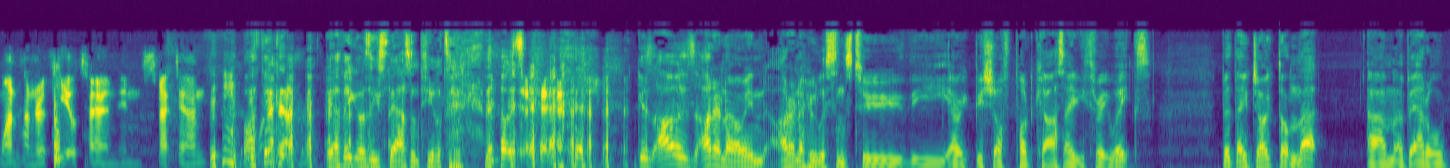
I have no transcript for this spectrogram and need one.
100th heel turn in SmackDown. I think yeah, I think it was his thousandth heel turn. Because I was I don't know I mean I don't know who listens to the Eric Bischoff podcast eighty three weeks, but they joked on that um, about all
